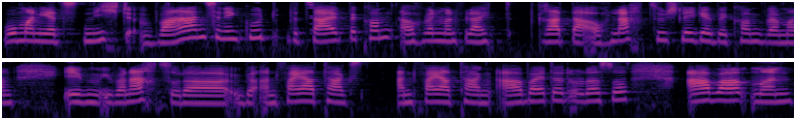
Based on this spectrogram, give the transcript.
wo man jetzt nicht wahnsinnig gut bezahlt bekommt, auch wenn man vielleicht gerade da auch Nachtzuschläge bekommt, wenn man eben über Nachts oder über an Feiertags an Feiertagen arbeitet oder so. Aber man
